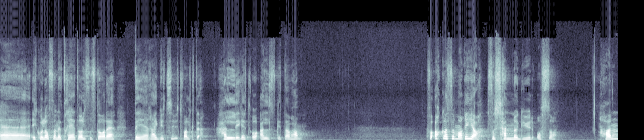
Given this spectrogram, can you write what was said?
Eh, I Kolossene 3,12 så står det dere er Guds utvalgte, helliget og elsket av ham. For akkurat som Maria så kjenner Gud også. Han,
